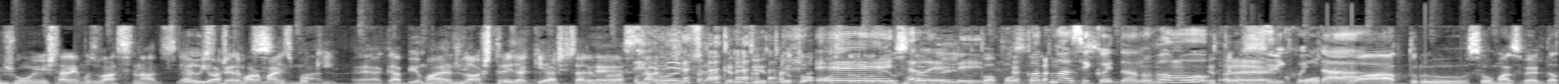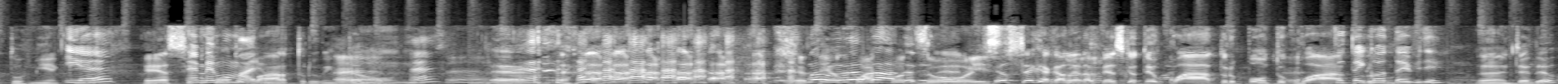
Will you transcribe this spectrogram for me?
junho estaremos vacinados. Gabi, eu, acho que demora mais sim, um pouquinho. É, a Gabi um Mas pouquinho. nós três aqui acho que estaremos É, vacinados. eu acredito, eu tô apostando nisso também. Eu tô apostando Continuar se nisso. cuidando. Vamos Eu tenho se cuidar. 5.4, sou o mais velho da turminha aqui. E é? É É mesmo, Mário? 5.4, então... É? É. Eu Não, tenho é verdade, é 4.2. sério. Eu sei que a galera pensa que eu tenho 4.4. Tu tem quanto, David? Ah, entendeu?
